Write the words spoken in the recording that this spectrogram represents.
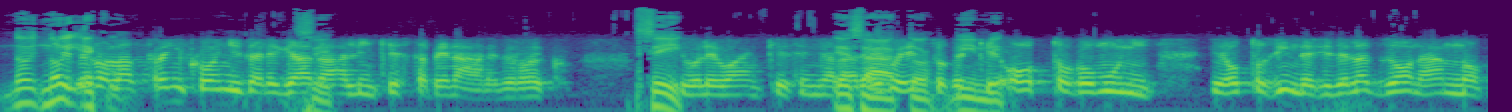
noi, noi, però ecco... l'altra incognita legata sì. all'inchiesta penale, però ecco. Sì. Ti volevo anche segnalare esatto, questo perché dimmi. otto comuni e otto sindaci della zona hanno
